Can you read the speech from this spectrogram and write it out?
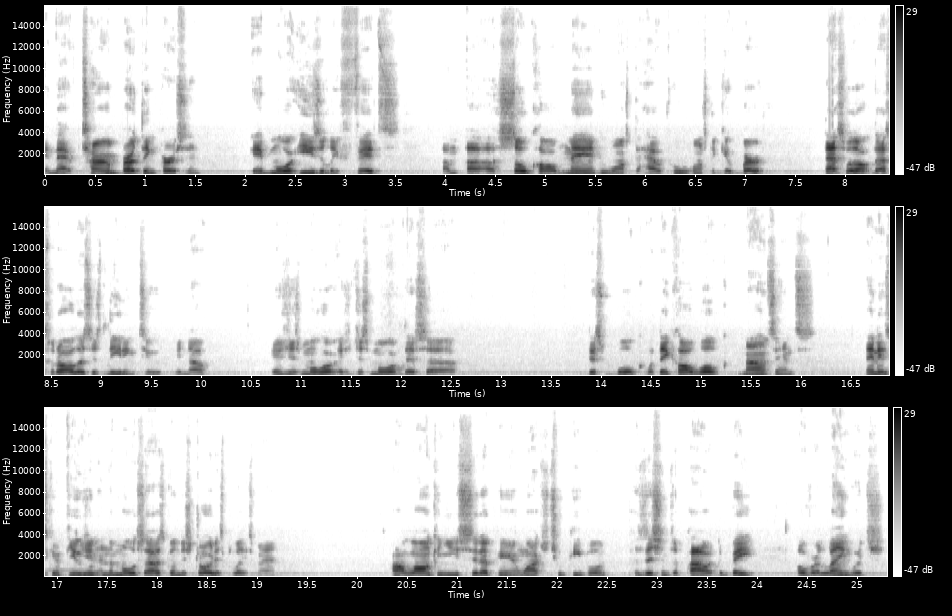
and that term birthing person, it more easily fits a, a, so-called man who wants to have who wants to give birth. That's what all, that's what all this is leading to. You know, it's just more it's just more of this uh this woke what they call woke nonsense, and it's confusion. And the Most High is going to destroy this place, man. How long can you sit up here and watch two people in positions of power debate over language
